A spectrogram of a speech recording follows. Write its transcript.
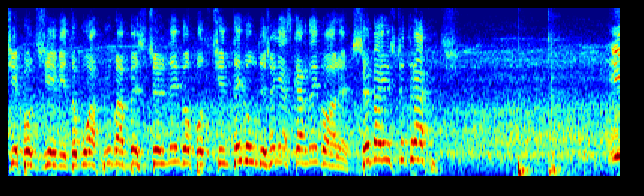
się pod ziemię. To była próba bezczelnego, podciętego uderzenia z karnego, ale trzeba jeszcze trafić. I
